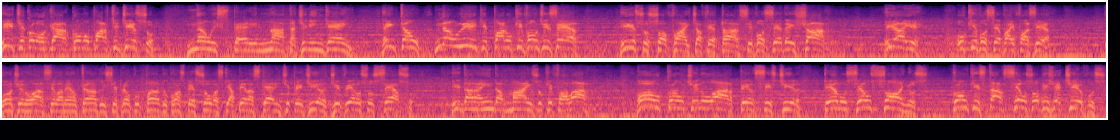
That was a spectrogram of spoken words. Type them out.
e te colocar como parte disso. Não espere nada de ninguém. Então, não ligue para o que vão dizer. Isso só vai te afetar se você deixar. E aí, o que você vai fazer? Continuar se lamentando e se preocupando com as pessoas que apenas querem te pedir de ver o sucesso e dar ainda mais o que falar? Ou continuar persistir pelos seus sonhos, conquistar seus objetivos,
